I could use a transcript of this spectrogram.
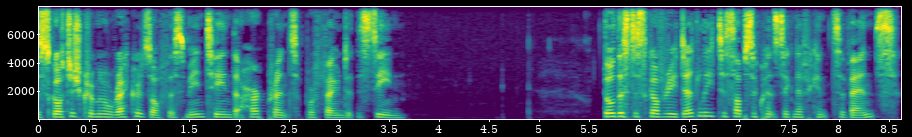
the Scottish Criminal Records Office maintained that her prints were found at the scene. Though this discovery did lead to subsequent significant events,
